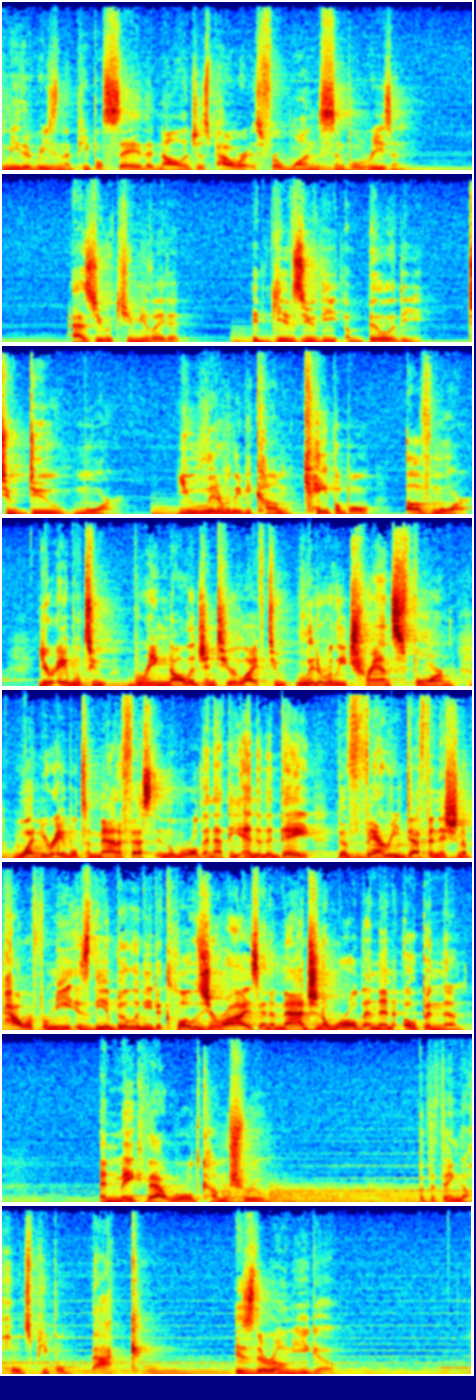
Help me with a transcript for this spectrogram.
To me, the reason that people say that knowledge is power is for one simple reason. As you accumulate it, it gives you the ability to do more. You literally become capable of more. You're able to bring knowledge into your life to literally transform what you're able to manifest in the world. And at the end of the day, the very definition of power for me is the ability to close your eyes and imagine a world and then open them and make that world come true. But the thing that holds people back is their own ego.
